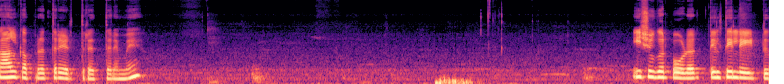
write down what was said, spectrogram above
ಕಾಲು ಕಪ್ ಹತ್ರ ಇರ್ತಿರ್ತಾರೆ ಮೇ ಈ ಶುಗರ್ ಪೌಡರ್ ತಿಲ್ ತಿಲ್ಲ ಇಟ್ಟು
